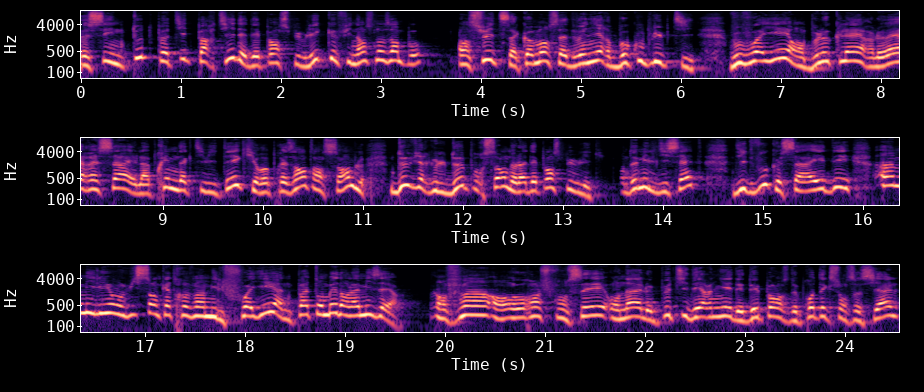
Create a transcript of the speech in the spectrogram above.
euh, c'est une toute petite partie des dépenses publiques que financent nos impôts. Ensuite, ça commence à devenir beaucoup plus petit. Vous voyez en bleu clair le RSA et la prime d'activité qui représentent ensemble 2,2% de la dépense publique. En 2017, dites-vous que ça a aidé 1 880 000 foyers à ne pas tomber dans la misère. Enfin, en orange foncé, on a le petit dernier des dépenses de protection sociale,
